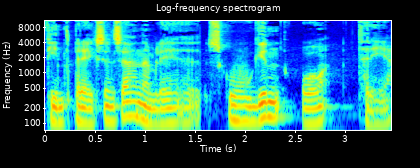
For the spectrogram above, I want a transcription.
fint preg, syns jeg, nemlig skogen og treet.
